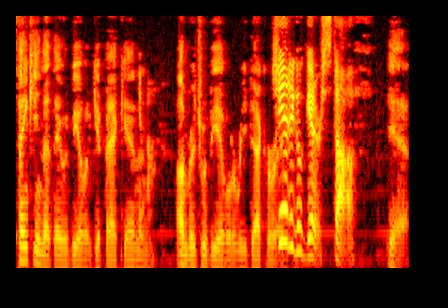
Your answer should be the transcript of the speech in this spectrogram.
Thinking that they would be able to get back in and Umbridge would be able to redecorate. She had to go get her stuff, yeah.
